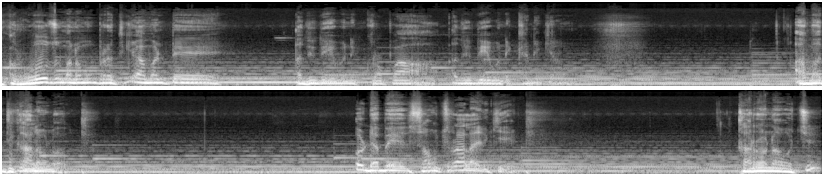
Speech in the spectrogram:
ఒకరోజు మనము బ్రతికామంటే అది దేవుని కృప అది దేవుని కనికరం. ఆ మధ్యకాలంలో ఓ డెబ్బై ఐదు సంవత్సరాలు ఆయనకి కరోనా వచ్చి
